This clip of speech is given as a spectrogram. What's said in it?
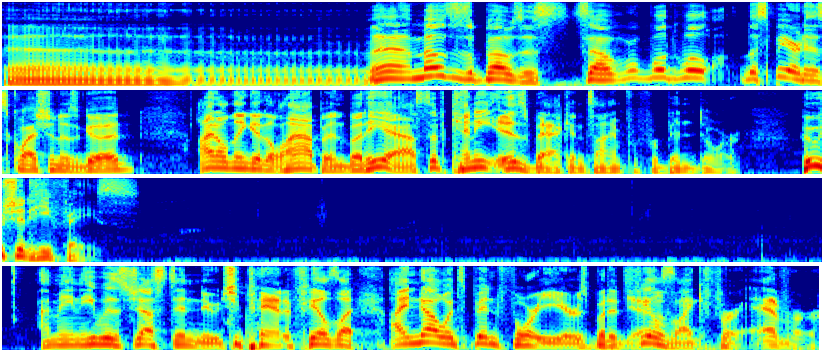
Uh, uh, Moses opposes. So we'll, we'll, we'll. The spirit of this question is good. I don't think it'll happen, but he asked if Kenny is back in time for Forbidden Door, who should he face? I mean, he was just in New Japan. It feels like I know it's been four years, but it Yeah. feels like forever.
